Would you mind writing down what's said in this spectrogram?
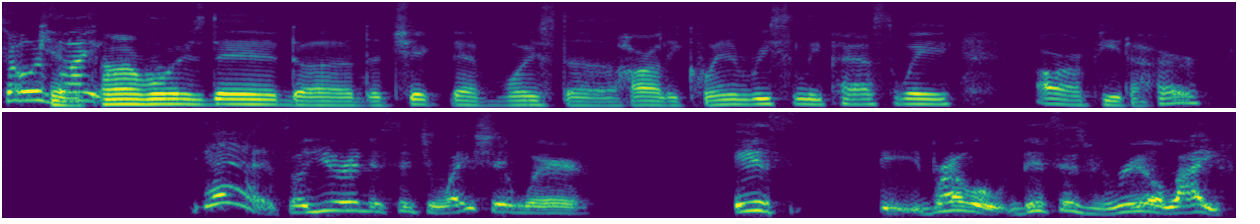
So it's Kevin like Conroy is dead. Uh, the chick that voiced uh, Harley Quinn recently passed away. R.I.P. to her. Yeah. So you're in a situation where it's bro, this is real life.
